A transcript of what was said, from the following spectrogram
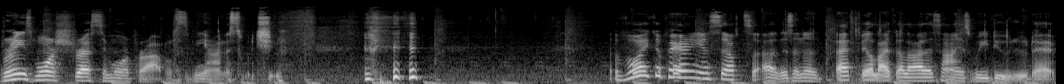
brings more stress and more problems, to be honest with you. Avoid comparing yourself to others, and uh, I feel like a lot of times we do do that.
